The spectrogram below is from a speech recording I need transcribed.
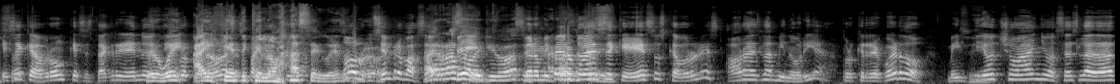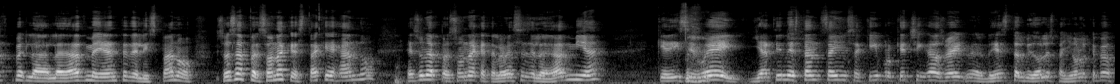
Ese cabrón que se está creyendo de Pero, ti porque hay no gente que lo hace, güey, No, siempre va a ser. Hay raza, Sí. que lo hace. Pero mi punto es de que esos cabrones ahora es la minoría. Porque recuerdo, 28 años es la edad, la, la edad mediante del hispano. O sea, esa persona que está quejando es una persona que tal vez es de la edad mía que dice, güey, ya tienes tantos años aquí, ¿por qué chingados, güey? Ya se te olvidó el español, ¿o qué pedo?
